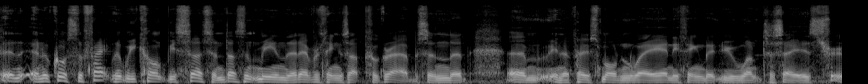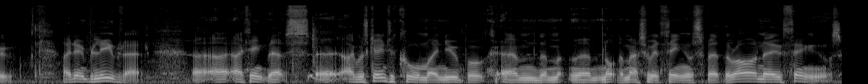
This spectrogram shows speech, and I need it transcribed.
And, and of course, the fact that we can't be certain doesn't mean that everything's up for grabs and that, um, in a postmodern way, anything that you want to say is true. I don't believe that. Uh, I, I, think that's. Uh, I was going to call my new book um, the, um, not the matter with things, but there are no things.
